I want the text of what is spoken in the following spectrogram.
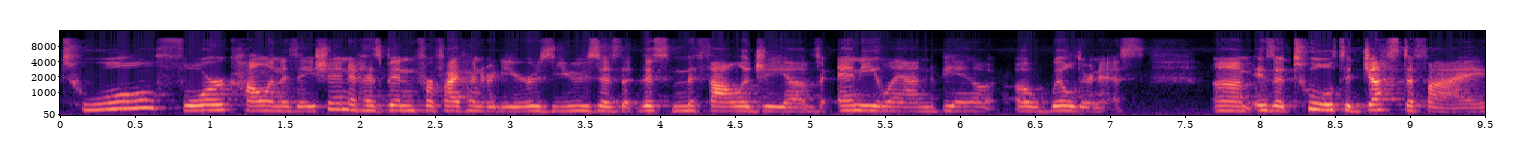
tool for colonization. It has been for 500 years used as this mythology of any land being a, a wilderness um, is a tool to justify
